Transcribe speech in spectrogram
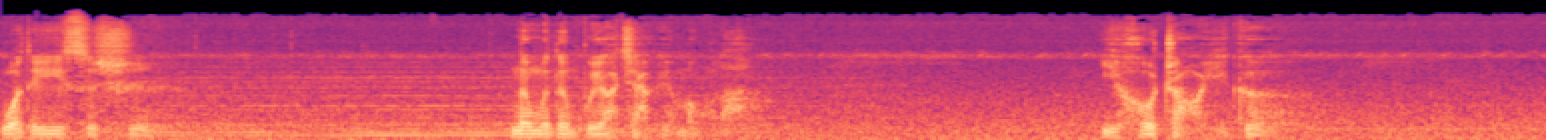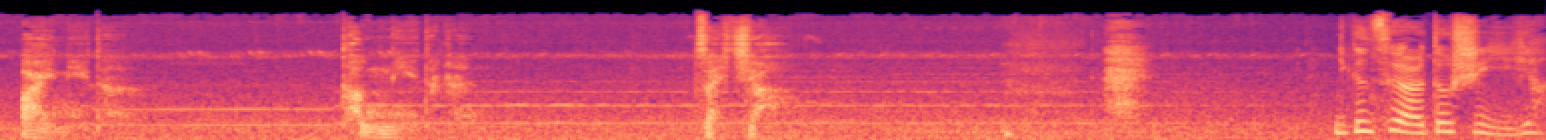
我的意思是，能不能不要嫁给孟浪？以后找一个爱你的、疼你的人再嫁。你跟翠儿都是一样，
